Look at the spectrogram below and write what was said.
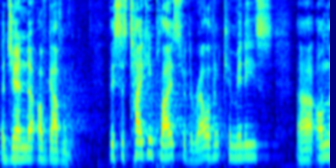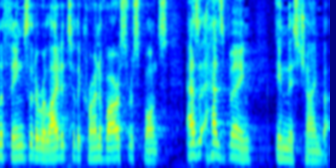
agenda of government. This is taking place through the relevant committees uh, on the things that are related to the coronavirus response, as it has been in this chamber.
